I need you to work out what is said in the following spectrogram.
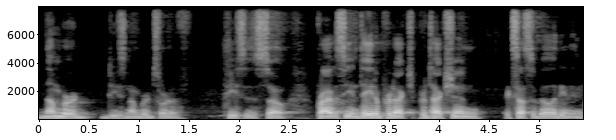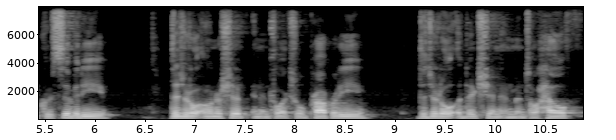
numbered these numbered sort of pieces. So privacy and data protect, protection, accessibility and inclusivity, digital ownership and intellectual property, digital addiction and mental health,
